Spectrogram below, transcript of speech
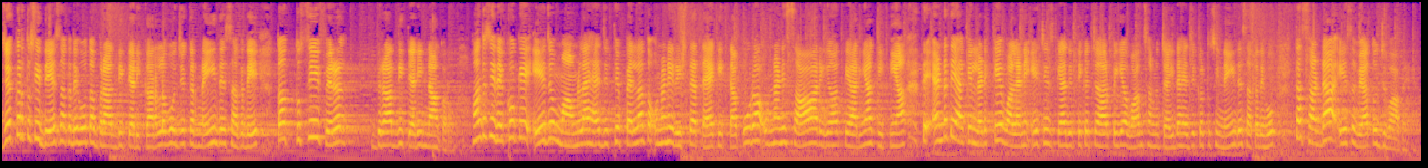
ਜੇਕਰ ਤੁਸੀਂ ਦੇ ਸਕਦੇ ਹੋ ਤਾਂ ਬਰਾਤ ਦੀ ਤਿਆਰੀ ਕਰ ਲਵੋ, ਜੇਕਰ ਨਹੀਂ ਦੇ ਸਕਦੇ ਤਾਂ ਤੁਸੀਂ ਫਿਰ ਬਰਾਤ ਦੀ ਤਿਆਰੀ ਨਾ ਕਰੋ। ਹੁਣ ਤੁਸੀਂ ਦੇਖੋ ਕਿ ਇਹ ਜੋ ਮਾਮਲਾ ਹੈ, ਜਿੱਥੇ ਪਹਿਲਾਂ ਤਾਂ ਉਹਨਾਂ ਨੇ ਰਿਸ਼ਤਾ ਤੈਅ ਕੀਤਾ, ਪੂਰਾ ਉਹਨਾਂ ਨੇ ਸਾਰੀਆਂ ਤਿਆਰੀਆਂ ਕੀਤੀਆਂ ਤੇ ਐਂਡ ਤੇ ਆ ਕੇ ਲੜਕੇ ਵਾਲਿਆਂ ਨੇ ਇਹ ਚੀਜ਼ ਕਹਿ ਦਿੱਤੀ ਕਿ 4 ਰੁਪਈਆ ਵਾਹਨ ਸਾਨੂੰ ਚਾਹੀਦਾ ਹੈ, ਜੇਕਰ ਤੁਸੀਂ ਨਹੀਂ ਦੇ ਸਕਦੇ ਹੋ, ਤਾਂ ਸਾਡਾ ਇਸ ਵਿਆਹ ਤੋਂ ਜਵਾਬ ਹੈ।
